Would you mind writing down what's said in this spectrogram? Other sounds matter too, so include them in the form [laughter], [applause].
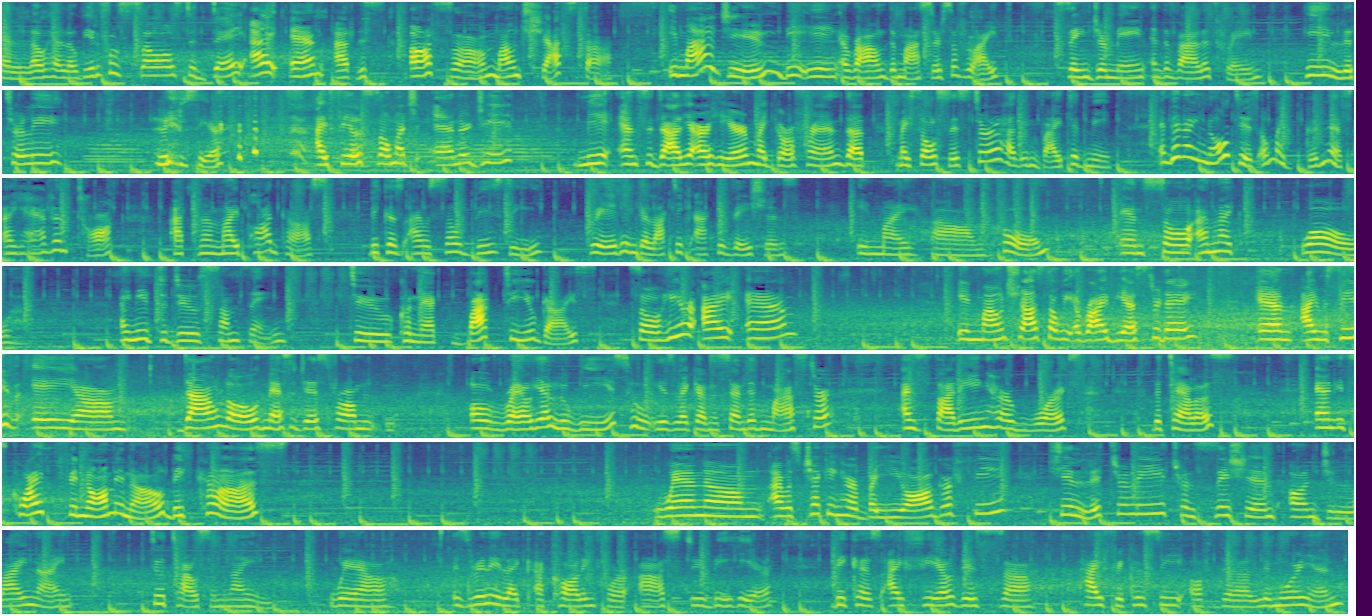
Hello, hello, beautiful souls. Today I am at this awesome Mount Shasta. Imagine being around the Masters of Light, Saint Germain, and the Violet Flame. He literally lives here. [laughs] I feel so much energy. Me and Sedalia are here, my girlfriend that my soul sister had invited me. And then I noticed, oh my goodness, I haven't talked at the, my podcast because I was so busy creating galactic activations in my um, home. And so I'm like, whoa, I need to do something to connect back to you guys. So here I am in Mount Shasta. We arrived yesterday and I received a um, download messages from Aurelia Louise, who is like an ascended master. I'm studying her works, the Telos, and it's quite phenomenal because when um, I was checking her biography, she literally transitioned on July 9, 2009, where is really like a calling for us to be here because I feel this uh, high frequency of the Lemurian,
